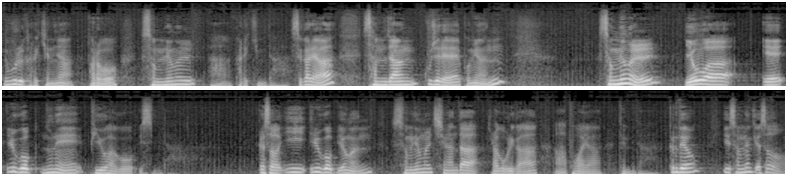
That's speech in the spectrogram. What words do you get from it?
누구를 가리키느냐? 바로 성령을 아, 가리킵니다. 스가랴 3장 9절에 보면 성령을 여호와의 일곱 눈에 비유하고 있습니다. 그래서 이 일곱 영은 성령을 칭한다라고 우리가 아, 보아야 됩니다. 그런데요, 이 성령께서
